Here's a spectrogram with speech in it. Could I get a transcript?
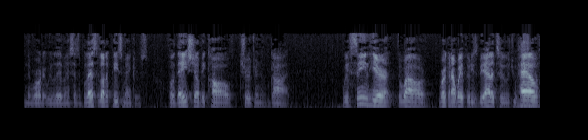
in the world that we live in. It says, Blessed are the peacemakers, for they shall be called children of God. We've seen here through our working our way through these Beatitudes, you have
